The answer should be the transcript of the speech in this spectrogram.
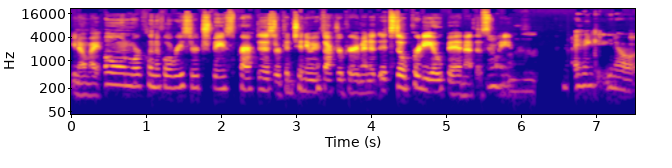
you know my own more clinical research based practice or continuing with dr periman it, it's still pretty open at this point mm-hmm. i think you know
